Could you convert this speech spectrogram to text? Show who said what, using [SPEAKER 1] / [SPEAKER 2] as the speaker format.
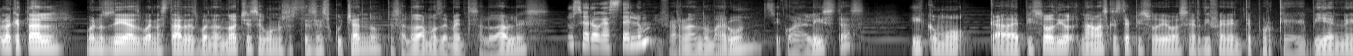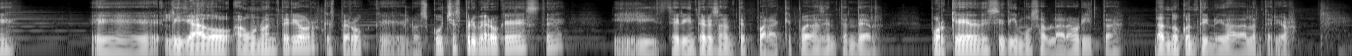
[SPEAKER 1] Hola, ¿qué tal? Buenos días, buenas tardes, buenas noches, según nos estés escuchando. Te saludamos de Mentes Saludables.
[SPEAKER 2] Lucero Gastelum.
[SPEAKER 1] Y Fernando Marún, psicoanalistas. Y como cada episodio, nada más que este episodio va a ser diferente porque viene eh, ligado a uno anterior, que espero que lo escuches primero que este. Y sería interesante para que puedas entender por qué decidimos hablar ahorita, dando continuidad al anterior.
